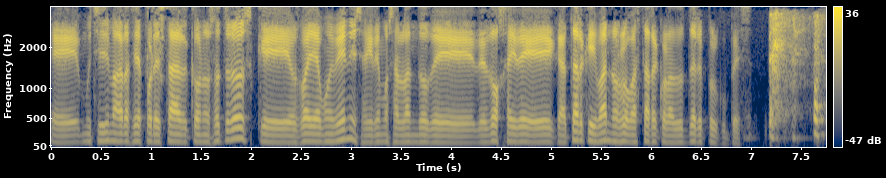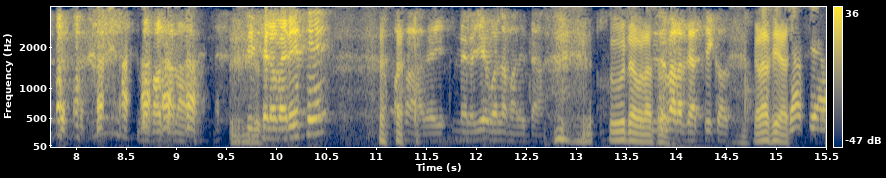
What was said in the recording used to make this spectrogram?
Eh, muchísimas gracias por estar con nosotros, que os vaya muy bien y seguiremos hablando de, de Doha y de Qatar, que Iván nos lo va a estar recordando, no te preocupes. No falta nada. Si se lo merece, me lo llevo en la maleta. Un abrazo. Muchas gracias, chicos. Gracias. Gracias.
